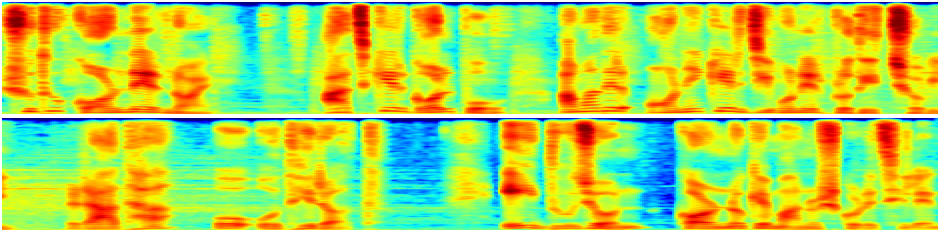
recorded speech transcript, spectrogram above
শুধু কর্ণের নয়, আজকের গল্প আমাদের অনেকের জীবনের প্রতিচ্ছবি। রাধা ও অধিরথ, এই দুজন কর্ণকে মানুষ করেছিলেন।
